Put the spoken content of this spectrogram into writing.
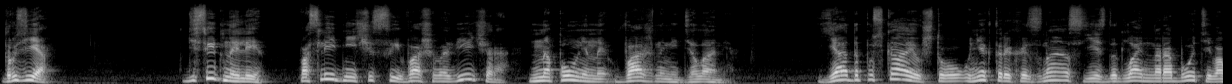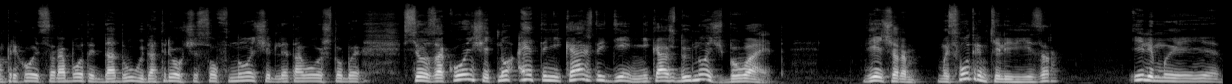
Друзья, действительно ли последние часы вашего вечера наполнены важными делами? Я допускаю, что у некоторых из нас есть дедлайн на работе, и вам приходится работать до двух, до трех часов ночи для того, чтобы все закончить, но это не каждый день, не каждую ночь бывает вечером мы смотрим телевизор, или мы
